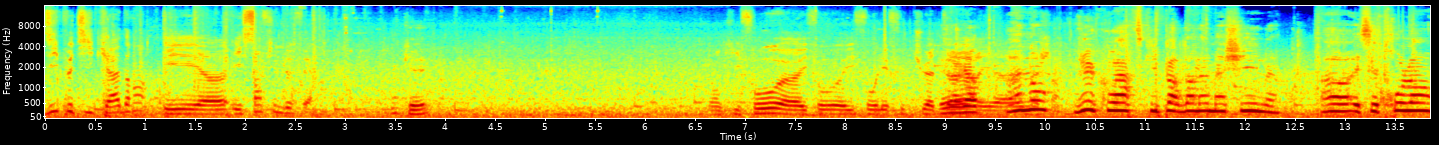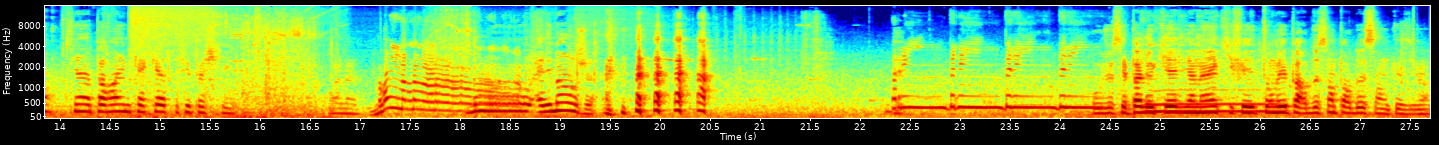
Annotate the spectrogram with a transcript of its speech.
10 petits cadres et, euh, et 100 fils de fer. Ok. Donc il faut, euh, il faut, il faut les Et fluctuateurs. regarde. et, euh, ah non, machin. du quartz qui part dans la machine. Ah, et c'est trop lent. Tiens, part en MK4, il fait pas chier. Voilà. Brrr, Allez, mange. Bring, bring, bring, bring. Ou je sais pas lequel, il y en a un qui fait tomber par 200 par 200 quasiment.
